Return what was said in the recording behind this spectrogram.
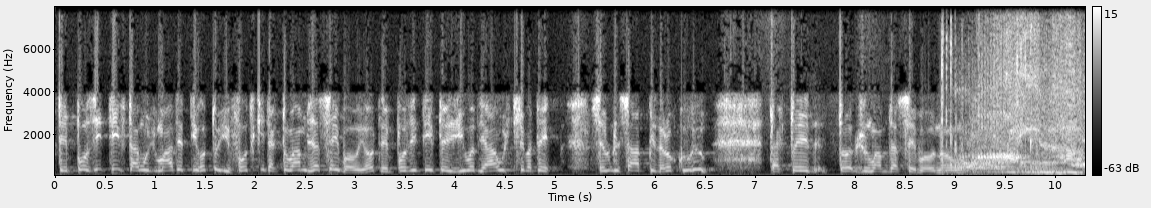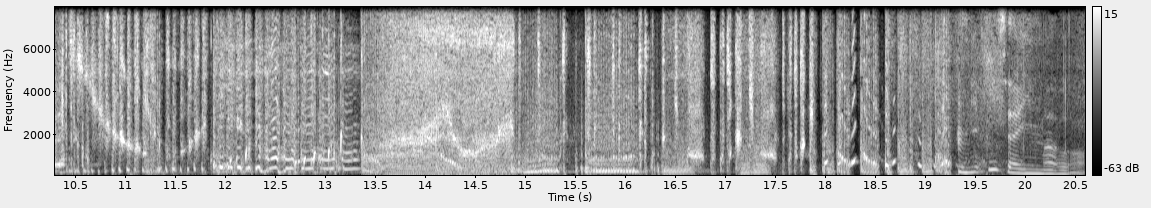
ten pozitiv, tam už máte ty hotové fotky, tak to mám za sebou, jo, ten pozitiv, ten život, já už třeba těch 75 roků, tak to je, to už mám za sebou, no. Mě by zajímalo,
